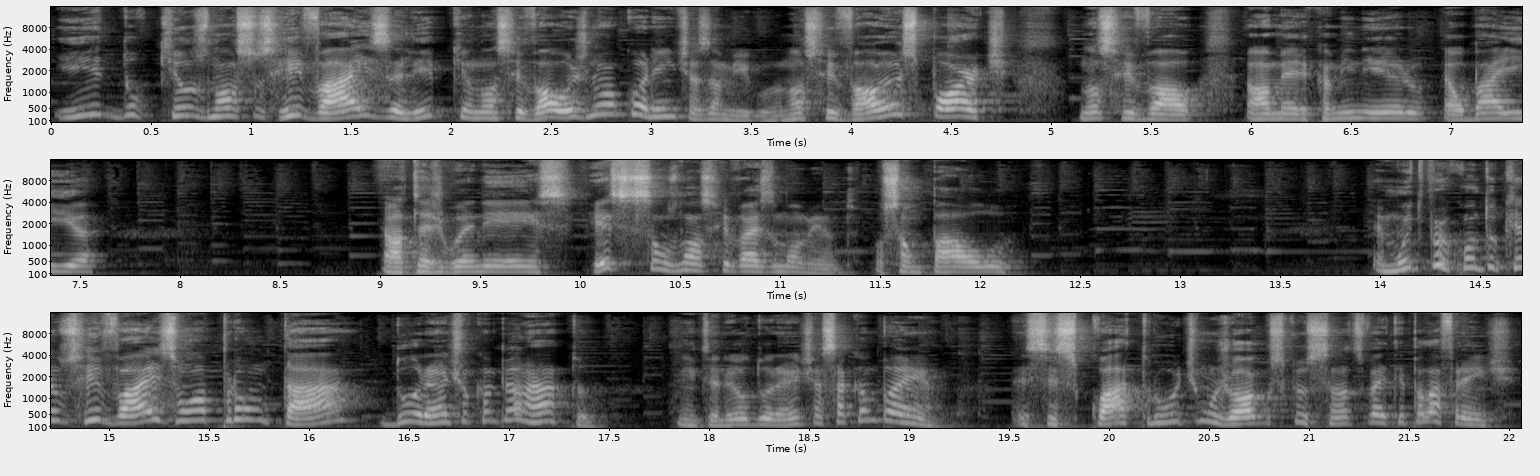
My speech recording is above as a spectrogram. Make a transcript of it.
e do que os nossos rivais ali, porque o nosso rival hoje não é o Corinthians, amigo. O nosso rival é o esporte. O nosso rival é o América Mineiro, é o Bahia, é o Atlético Goianiense. Esses são os nossos rivais do momento. O São Paulo. É muito por conta do que os rivais vão aprontar durante o campeonato. Entendeu? Durante essa campanha. Esses quatro últimos jogos que o Santos vai ter pela frente.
